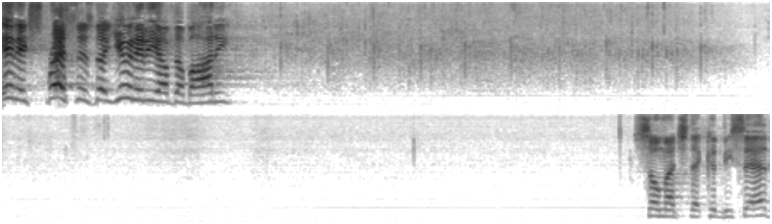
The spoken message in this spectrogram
It expresses the unity of the body. So much that could be said.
